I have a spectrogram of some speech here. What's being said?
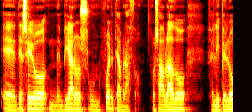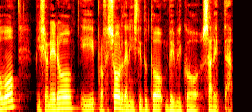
eh, deseo enviaros un fuerte abrazo. Os ha hablado Felipe Lobo, misionero y profesor del Instituto Bíblico Sarepta.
